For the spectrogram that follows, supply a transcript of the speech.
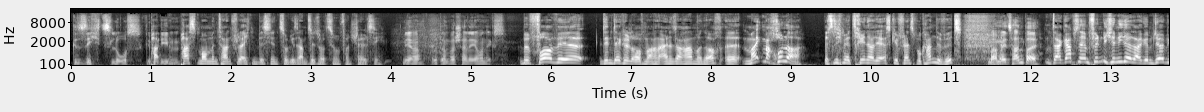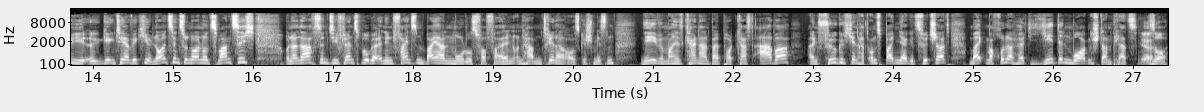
gesichtslos geblieben. Pa passt momentan vielleicht ein bisschen zur Gesamtsituation von Chelsea. Ja, wird dann wahrscheinlich auch nichts. Bevor wir den Deckel drauf machen, eine Sache haben wir noch. Äh, Mike Machulla ist nicht mehr Trainer der SG Flensburg-Handewitt. Machen wir jetzt Handball. Da gab es eine empfindliche Niederlage im Derby äh, gegen THW Kiel. 19 zu 29. Und danach sind die Flensburger in den feinsten Bayern-Modus verfallen und haben einen Trainer rausgeschmissen. Nee, wir machen jetzt keinen Handball-Podcast, aber ein Vögelchen hat uns beiden ja gezwitschert. Mike Machulla hört jeden Morgen Stammplatz. Ja. So,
